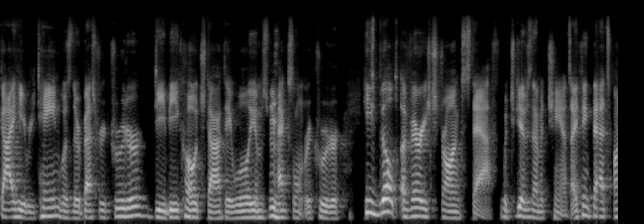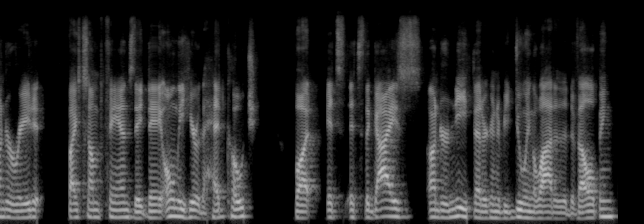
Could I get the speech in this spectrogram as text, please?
guy he retained was their best recruiter, DB coach Donte Williams, mm-hmm. excellent recruiter. He's built a very strong staff, which gives them a chance. I think that's underrated by some fans. They they only hear the head coach but it's it's the guys underneath that are going to be doing a lot of the developing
